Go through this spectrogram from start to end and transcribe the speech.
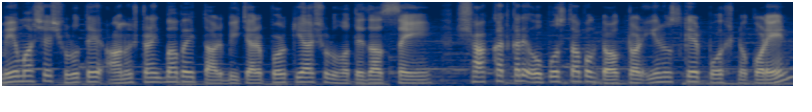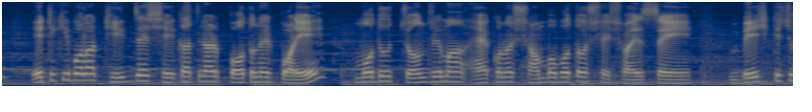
মে মাসের শুরুতে আনুষ্ঠানিকভাবে তার বিচার প্রক্রিয়া শুরু হতে যাচ্ছে। সাক্ষাৎকারে উপস্থাপক ডক্টর ইউনুসকে প্রশ্ন করেন, এটি কি বলা ঠিক যে শেখ হাসিনার পতনের পরে মধু চন্দ্রিমা এখনও সম্ভবত শেষ হয়েছে? বেশ কিছু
